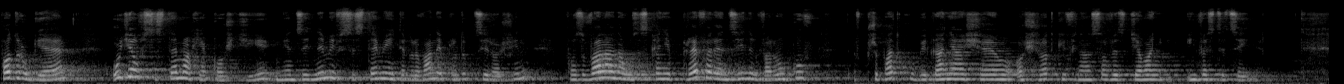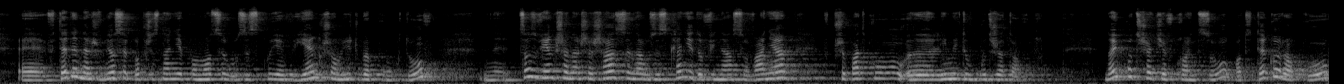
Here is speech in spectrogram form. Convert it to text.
Po drugie, udział w systemach jakości, m.in. w systemie integrowanej produkcji roślin, pozwala na uzyskanie preferencyjnych warunków w przypadku ubiegania się o środki finansowe z działań inwestycyjnych. E, Wtedy nasz wniosek o przyznanie pomocy uzyskuje większą liczbę punktów, co zwiększa nasze szanse na uzyskanie dofinansowania w przypadku e, limitów budżetowych. No i po trzecie, w końcu, od tego roku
